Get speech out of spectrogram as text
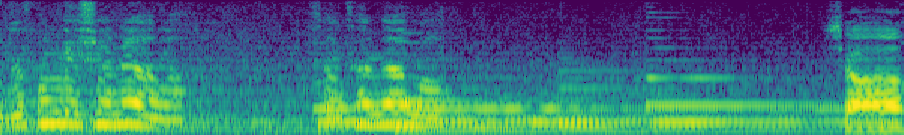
织封闭训练了，想参加吗？想啊。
